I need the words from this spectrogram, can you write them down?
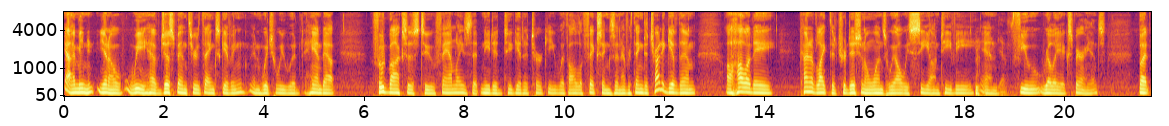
Yeah, I mean, you know, we have just been through Thanksgiving in which we would hand out food boxes to families that needed to get a turkey with all the fixings and everything to try to give them a holiday kind of like the traditional ones we always see on TV and yes. few really experience. But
